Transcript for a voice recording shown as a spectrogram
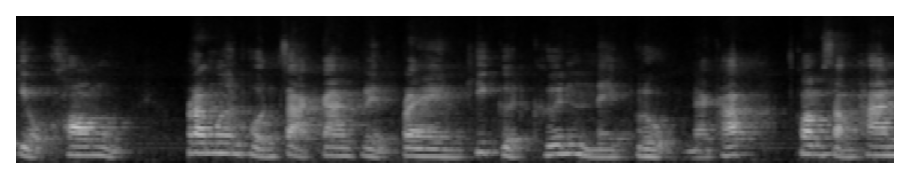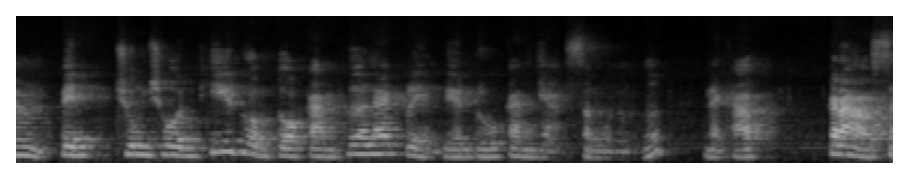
เกี่ยวข้อง ประเมินผลจากการเปลี่ยนแปลงที่เกิดขึ้นในกลุ่มนะครับ ความสัมพันธ์เป็นชุมชนที่รวมตัวกันเพื่อแลกเปลี่ยนเรียนรู้กันอย่างเสมอนะครับ กล่าวส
